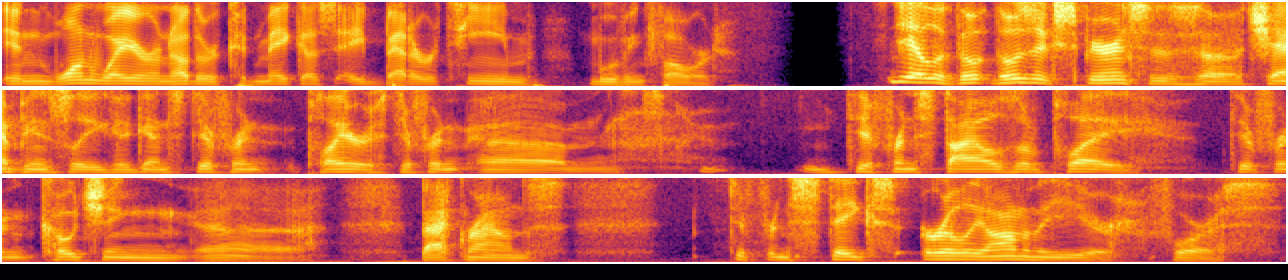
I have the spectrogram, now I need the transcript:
in one way or another could make us a better team moving forward? Yeah, look, th- those experiences, uh, Champions League against different players, different um, different styles of play, different coaching uh, backgrounds, different stakes early on in the year for us.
